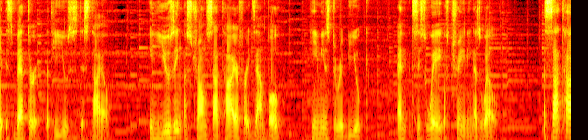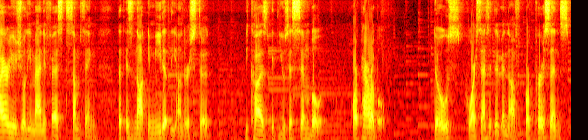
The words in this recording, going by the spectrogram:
it is better that he uses this style. In using a strong satire, for example, he means to rebuke, and it's his way of training as well. A satire usually manifests something that is not immediately understood because it uses symbol or parable. Those who are sensitive enough or persons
